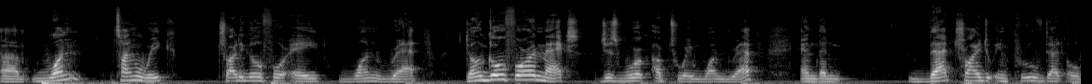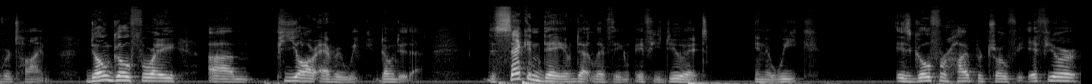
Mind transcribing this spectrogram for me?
um, one time a week, try to go for a one rep. Don't go for a max, just work up to a one rep and then that try to improve that over time. Don't go for a um, PR every week. Don't do that. The second day of deadlifting, if you do it in a week, is go for hypertrophy. If your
